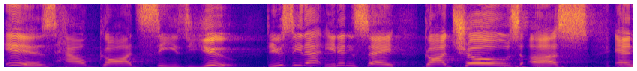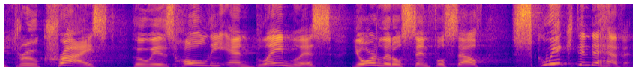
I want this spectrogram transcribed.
is how God sees you. Do you see that? He didn't say, God chose us, and through Christ, who is holy and blameless, your little sinful self squeaked into heaven.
